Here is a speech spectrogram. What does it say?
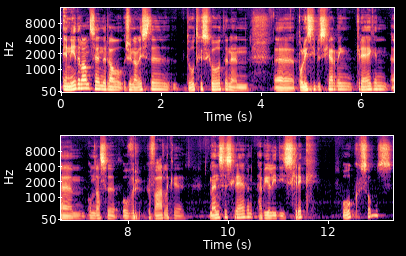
in Nederland zijn er al journalisten doodgeschoten en eh, politiebescherming krijgen ehm, omdat ze over gevaarlijke mensen schrijven. Hebben jullie die schrik ook soms?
